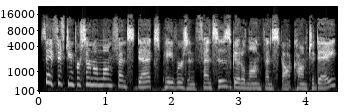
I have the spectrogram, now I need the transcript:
Save 15% on Long Fence decks, pavers, and fences. Go to longfence.com today.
